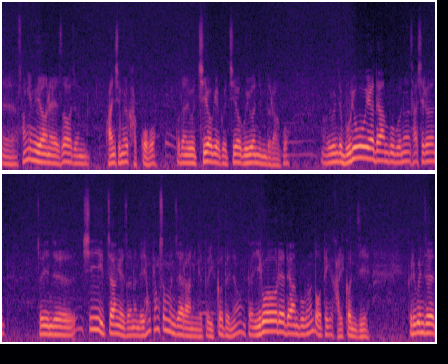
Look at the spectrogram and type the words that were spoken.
예, 상임위원회에서 좀 관심을 갖고 그다음에 요 지역의 그 지역 의원님들하고 어, 그리고 이제 무료에 대한 부분은 사실은 저희 이제 시 입장에서는 이제 형평성 문제라는 게 또 있거든요. 그러니까 1월에 대한 부분은 또 어떻게 갈 건지 그리고 이제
